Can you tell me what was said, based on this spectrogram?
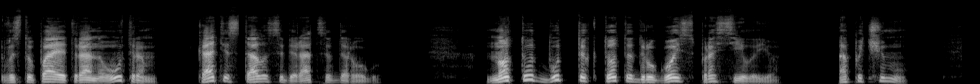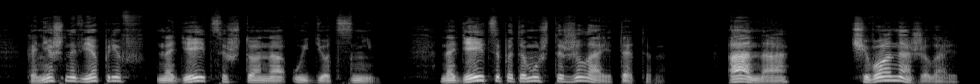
выступает рано утром, Катя стала собираться в дорогу. Но тут будто кто-то другой спросил ее, а почему? Конечно, Вепрев надеется, что она уйдет с ним. Надеется, потому что желает этого. А она? Чего она желает?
